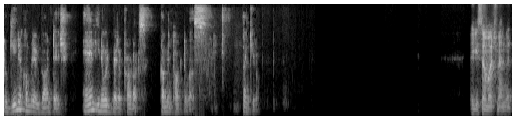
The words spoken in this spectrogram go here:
to gain your competitive advantage and innovate better products, come and talk to us. Thank you. Thank you so much, Manmeet.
